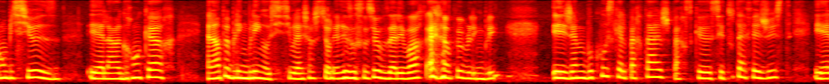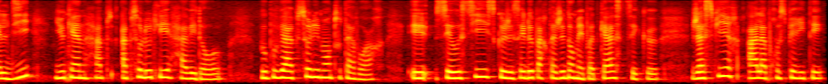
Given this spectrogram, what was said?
ambitieuse et elle a un grand cœur. Elle est un peu bling bling aussi. Si vous la cherchez sur les réseaux sociaux, vous allez voir, elle est un peu bling bling. Et j'aime beaucoup ce qu'elle partage parce que c'est tout à fait juste. Et elle dit You can absolutely have it all. Vous pouvez absolument tout avoir. Et c'est aussi ce que j'essaie de partager dans mes podcasts c'est que j'aspire à la prospérité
